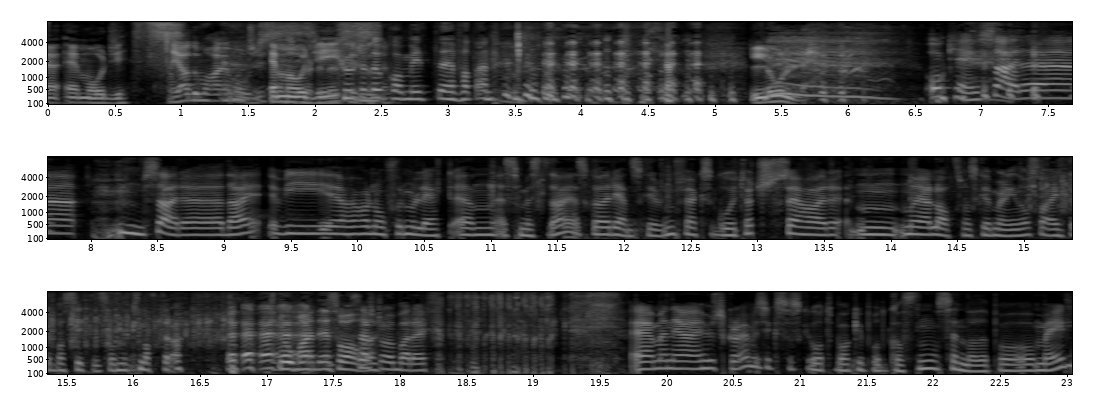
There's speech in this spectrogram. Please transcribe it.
e emojis. Ja, du må ha emojis. Emojis. Kult at du kom hit, eh, fatter'n. Lol. Ok, kjære, kjære deg. Vi har nå formulert en SMS til deg. Jeg skal renskrive den, for jeg er ikke så god i touch. Så jeg har, når jeg later som jeg skriver meldingen nå, så har jeg egentlig bare sittet sånn knatra. Det så Så jeg alle. står bare Eh, Men jeg husker det. Hvis ikke så skal jeg gå tilbake i podkasten og sende deg det på mail.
